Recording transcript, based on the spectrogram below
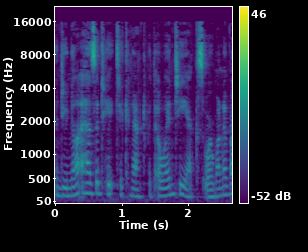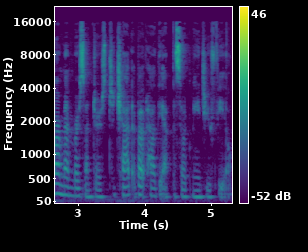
and do not hesitate to connect with ONTX or one of our member centers to chat about how the episode made you feel.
